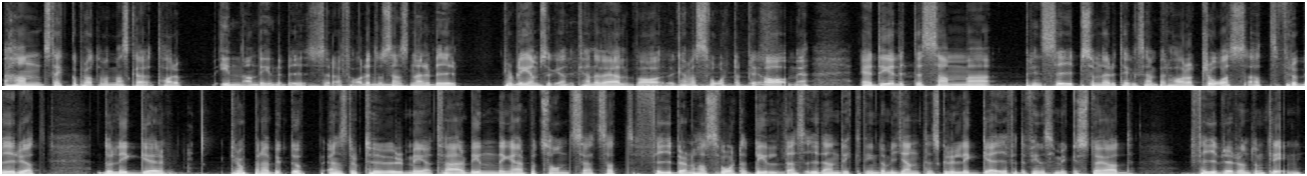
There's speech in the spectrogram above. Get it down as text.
han Stecko pratar om att man ska ta det innan det hinner bli sådär farligt Mm. och sen så när det blir problem så kan- det väl vara, det kan vara svårt att bli av med. Är det lite samma princip som när du till exempel har artros? Att, för då blir det ju att då ligger kroppen har byggt upp en struktur med tvärbindningar på ett sådant sätt så att fibrerna har svårt att bildas i den riktning de egentligen skulle ligga i för att det finns så mycket stödfibrer runt omkring.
